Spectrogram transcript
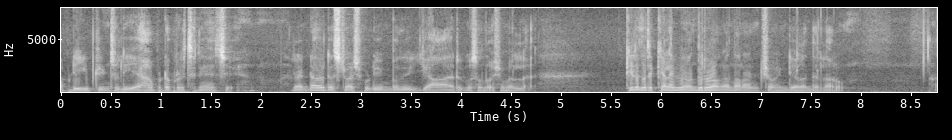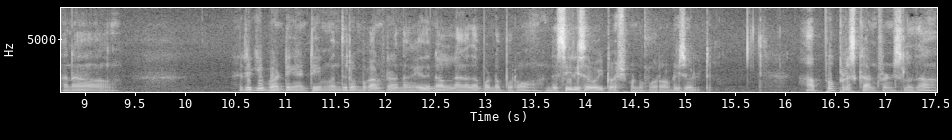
அப்படி இப்படின்னு சொல்லி ஏகப்பட்ட பிரச்சனையாச்சு ரெண்டாவது டெஸ்ட் மேட்ச் முடியும் போது யாருக்கும் சந்தோஷம் இல்லை. கிட்டத்தட்ட கிளம்பி வந்துடுவாங்கன்னு தான் நினச்சோம் இந்தியாவிலேருந்து எல்லோரும். ஆனால் ரிக்கி பாண்டிங் என் டீம் வந்து ரொம்ப கான்ஃபிடென்ட் இருந்தாங்க. எதுனாலும் நாங்கள் தான் பண்ண போகிறோம் இந்த சீரீஸை ஒயிட் வாஷ் பண்ண போகிறோம் அப்படின்னு சொல்லிட்டு. அப்போ ப்ரெஸ் கான்ஃபரன்ஸில் தான்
